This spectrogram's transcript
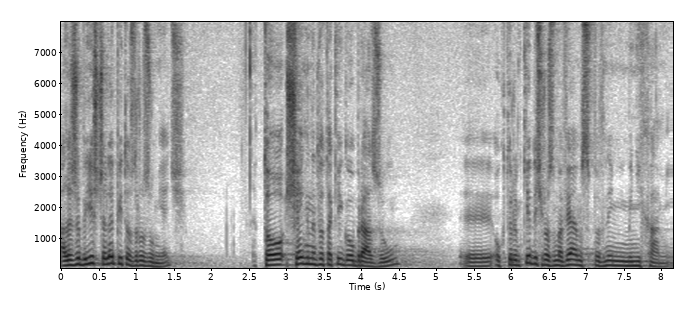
Ale żeby jeszcze lepiej to zrozumieć, to sięgnę do takiego obrazu, y, o którym kiedyś rozmawiałem z pewnymi mnichami.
